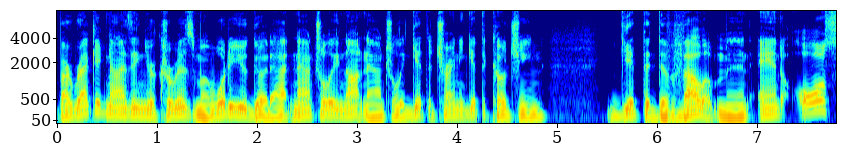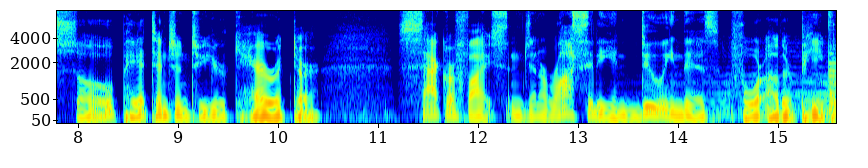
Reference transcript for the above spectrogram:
by recognizing your charisma. What are you good at? Naturally, not naturally. Get the training, get the coaching get the development, and also pay attention to your character. Sacrifice and generosity in doing this for other people.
